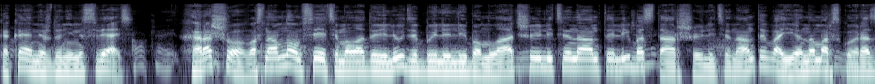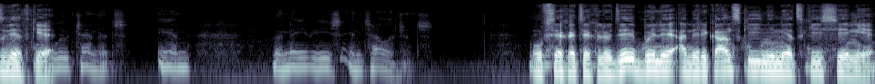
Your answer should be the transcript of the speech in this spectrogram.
Какая между ними связь? Хорошо, в основном все эти молодые люди были либо младшие лейтенанты, либо старшие лейтенанты военно-морской разведки. У всех этих людей были американские и немецкие семьи.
